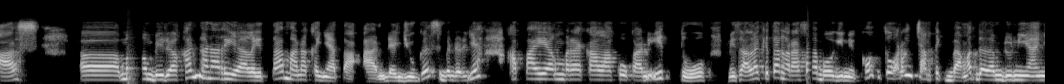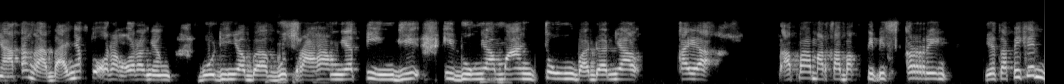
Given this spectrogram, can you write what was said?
us uh, membedakan mana realita mana kenyataan dan juga sebenarnya apa yang mereka lakukan itu misalnya kita ngerasa bahwa gini kok tuh orang cantik banget dalam dunia nyata nggak banyak tuh orang-orang yang bodinya bagus rahangnya tinggi hidungnya mancung badannya kayak apa martabak tipis kering ya tapi kan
